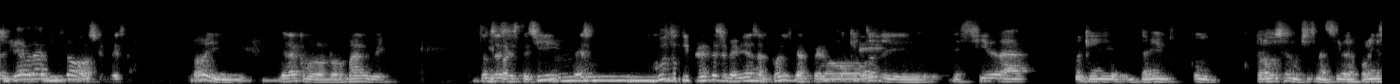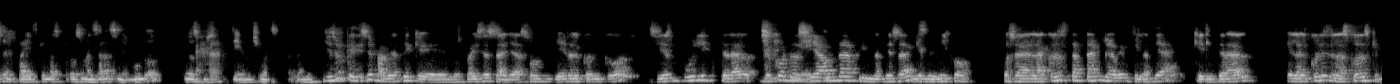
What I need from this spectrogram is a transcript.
Ginebra, vino o cerveza, ¿no? Y era como lo normal, güey. Entonces, Y por- este, sí, Mm. es gustos diferentes en bebidas alcohólicas, pero... Un poquito de, de sidra, porque también co- producen muchísimas sidra. Polonia es el país que más produce manzanas en el mundo, entonces pues, tiene mucho más también. Y eso que dice Fabián de que los países allá son bien alcohólicos, sí es muy literal. Yo conocí a una finlandesa que Sí. me dijo, o sea, la cosa está tan grave en Finlandia que literal el alcohol es de las cosas que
